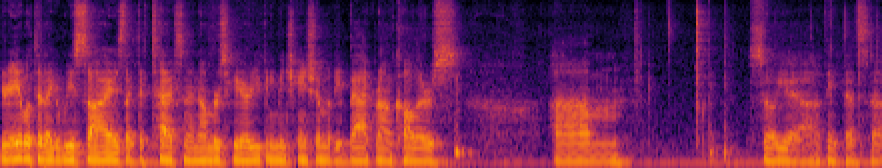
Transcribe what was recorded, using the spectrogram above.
you're able to like resize like the text and the numbers here. You can even change some of the background colors. Um, so yeah, I think that's uh,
